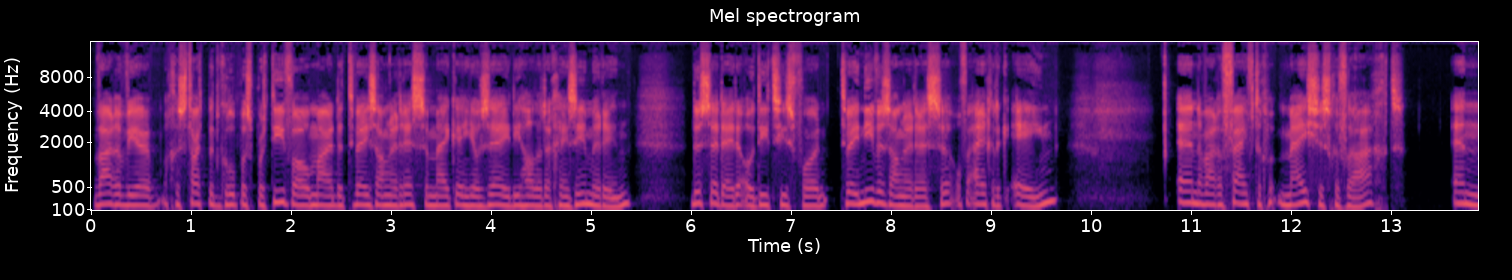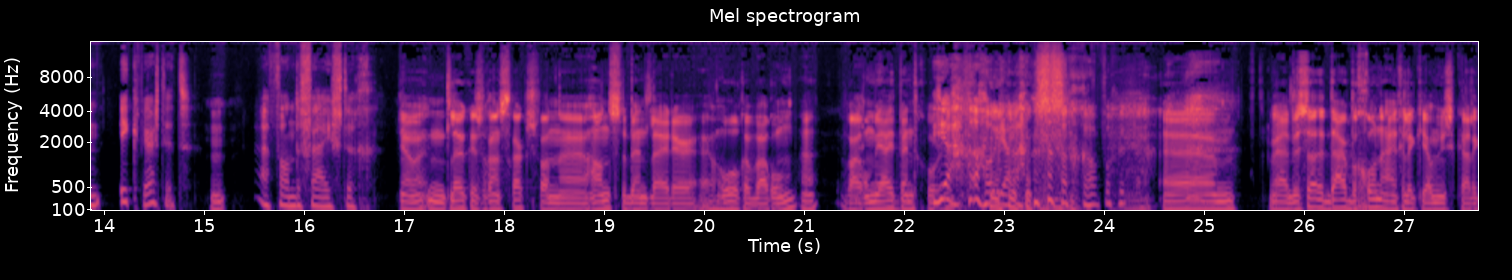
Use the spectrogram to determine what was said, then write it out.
Waren weer gestart met Groepen Sportivo. Maar de twee zangeressen, Meike en José, die hadden er geen zin meer in. Dus zij deden audities voor twee nieuwe zangeressen, of eigenlijk één. En er waren 50 meisjes gevraagd. En ik werd het Hm. Eh, van de 50. Ja, maar het leuke is, we gaan straks van eh, Hans, de bandleider, eh, horen waarom. waarom jij het bent geworden. Ja, oh ja, grappig. Ehm, ja, dus da- daar begon eigenlijk jouw muzikale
